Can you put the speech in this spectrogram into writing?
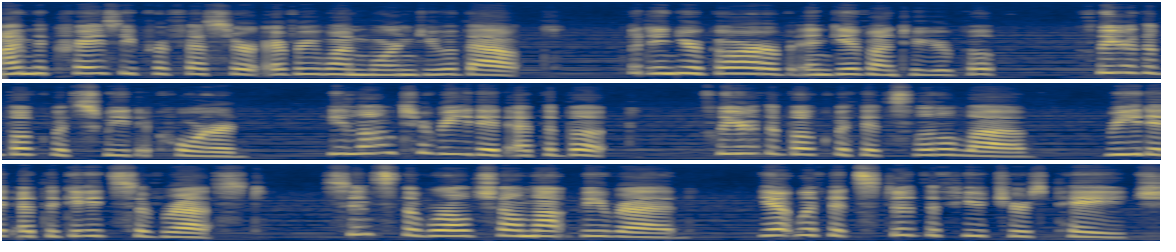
I'm the crazy professor everyone warned you about. Put in your garb and give unto your book. Clear the book with sweet accord. He longed to read it at the book. Clear the book with its little love. Read it at the gates of rest. Since the world shall not be read, Yet with it stood the future's page.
